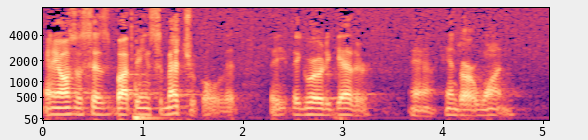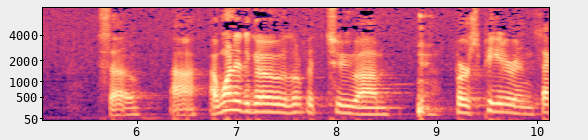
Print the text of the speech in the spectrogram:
And he also says about being symmetrical, that they, they grow together and, and are one. So uh, I wanted to go a little bit to um, 1 Peter and 2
